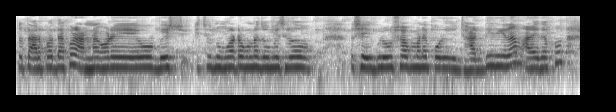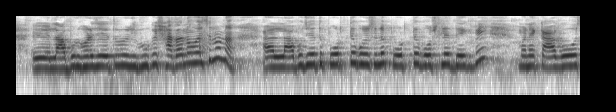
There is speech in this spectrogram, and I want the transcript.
তো তারপর দেখো, রান্নাঘরেও বেশ কিছু নোংরা টোংরা জমেছিল, তো সেইগুলোও সব মানে পরি, ঝাড় দিয়ে নিলাম। আর এই দেখো লাবুর ঘরে যেহেতু রিভুকে সাজানো হয়েছিল না, আর লাবু যেহেতু পড়তে বসেছিল, পড়তে বসলে দেখবে মানে কাগজ,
